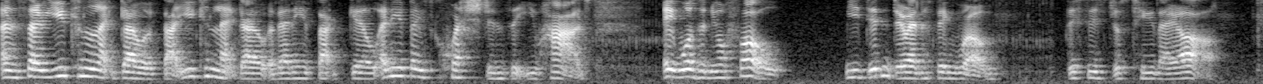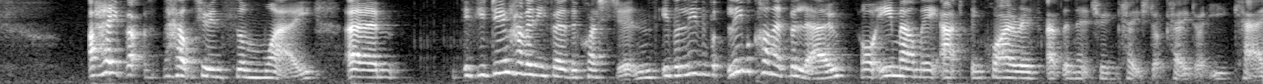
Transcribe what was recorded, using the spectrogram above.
And so you can let go of that. You can let go of any of that guilt, any of those questions that you had. It wasn't your fault you didn't do anything wrong. This is just who they are. I hope that helped you in some way. Um, if you do have any further questions, either leave, leave a comment below or email me at inquiries at thenurturingcoach.co.uk.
